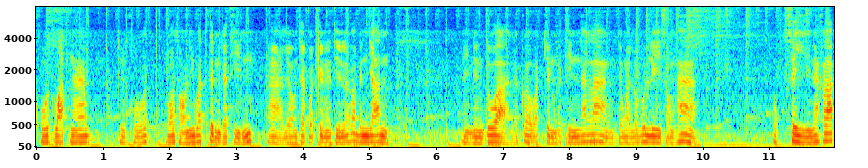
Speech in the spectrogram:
โค้ดวัดนะครับ คือโค้ดวอถอนี่วัดเกินกระถินอ่ายอมจากวัดเกินกระถินแล้วก็เป็นยันอีกหนึ่งตัว แล้วก็วัดเกินกระถินด้านล่าง จังหวัดลบบุรี2564 นะครับ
